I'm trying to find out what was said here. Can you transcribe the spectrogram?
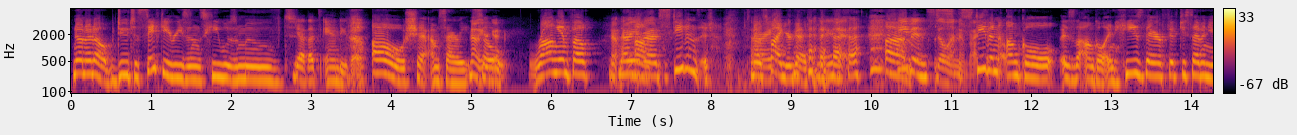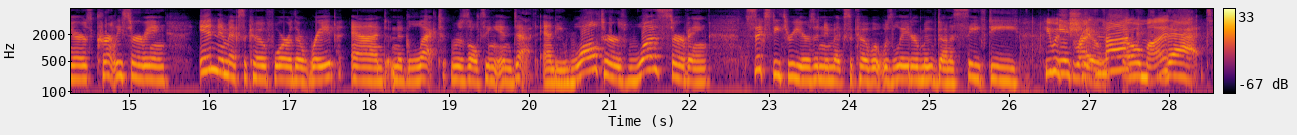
no, no, no. Due to safety reasons, he was moved. yeah, that's Andy though. Oh shit! I'm sorry. No, so you're good. wrong info. No, No, you're Um, good. Stephen's. No, it's fine. You're good. Steven's still in New Mexico. Stephen Uncle is the uncle, and he's there 57 years, currently serving in New Mexico for the rape and neglect resulting in death. Andy Walters was serving 63 years in New Mexico, but was later moved on a safety He was issue. threatened Fuck so much that.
